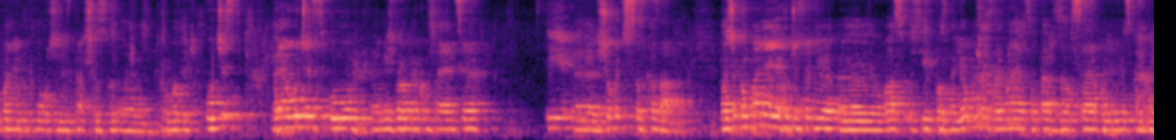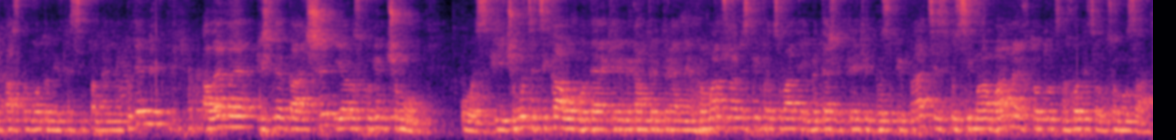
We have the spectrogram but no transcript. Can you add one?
компанія «Букмол» вперше е, проводить участь, бере участь у е, міжнародних конференціях. І е, що хочеться сказати. Наша компанія, я хочу сьогодні вас усіх познайомити, займається перш за все будівництвом каркасно-модульних та сіпанельних будинків, але ми пішли далі, і я розповім чому. Ось і чому це цікаво буде керівникам територіальних громад з нами співпрацювати, і ми теж відкриті до співпраці з усіма вами, хто тут знаходиться у цьому залі.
